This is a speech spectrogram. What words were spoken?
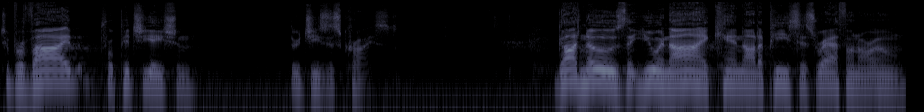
to provide propitiation through Jesus Christ. God knows that you and I cannot appease his wrath on our own.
